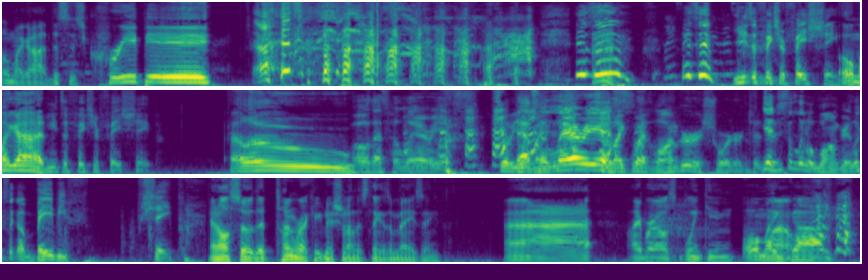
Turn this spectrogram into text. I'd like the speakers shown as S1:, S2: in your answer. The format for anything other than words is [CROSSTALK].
S1: Oh my god, this is creepy. [LAUGHS]
S2: It's him. It's him. You need to fix your face shape.
S1: Oh my god.
S2: You need to fix your face shape.
S1: Hello.
S2: Oh, that's hilarious. [LAUGHS]
S1: so yeah,
S2: That's
S1: my-
S2: hilarious.
S1: So like what, longer or shorter? To-
S2: yeah,
S1: to-
S2: just a little longer. It looks like a baby f- shape.
S1: and also the tongue recognition on this thing is amazing. Ah, eyebrows blinking.
S2: Oh my
S1: Wow.
S2: god. [LAUGHS]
